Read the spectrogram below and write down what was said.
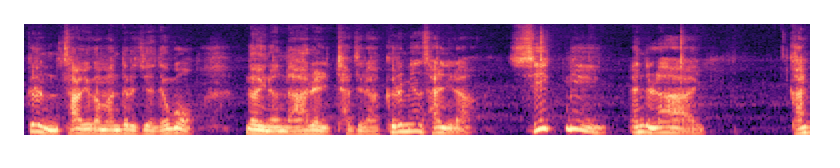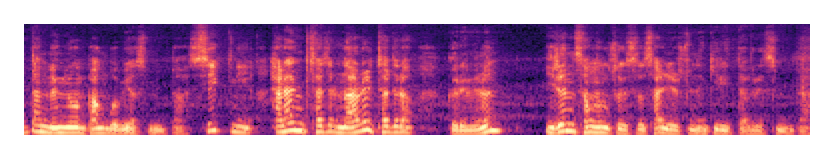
그런 사회가 만들어져야 되고 너희는 나를 찾으라. 그러면 살리라. Seek me and life. 간단 명령한 방법이었습니다. Seek me. 하나님 찾으라. 나를 찾으라. 그러면은 이런 상황 속에서 살릴 수 있는 길이 있다 그랬습니다.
